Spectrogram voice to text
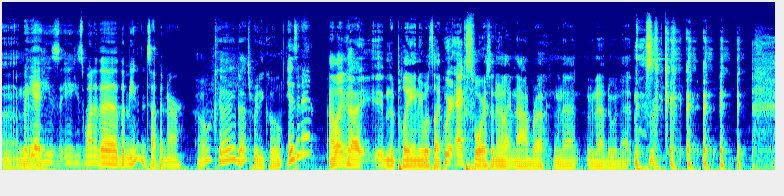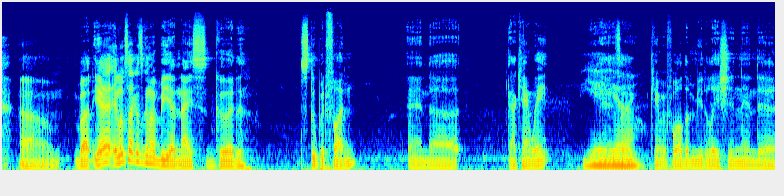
Okay. But yeah, he's he's one of the the mutants up in there, okay, that's pretty cool. isn't it? I like how in the plane it was like we're X Force, and they're like, nah, bro, we're not, we're not doing that. um, but yeah, it looks like it's gonna be a nice, good, stupid fun, and uh, I can't wait. Yeah. it's like, can't wait for all the mutilation and uh,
